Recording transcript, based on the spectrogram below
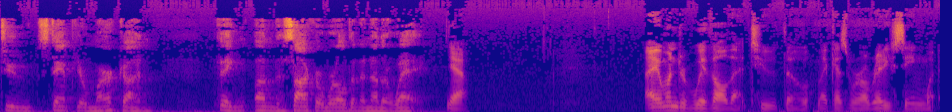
to stamp your mark on thing on the soccer world in another way. Yeah. I wonder with all that too, though, like as we're already seeing what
